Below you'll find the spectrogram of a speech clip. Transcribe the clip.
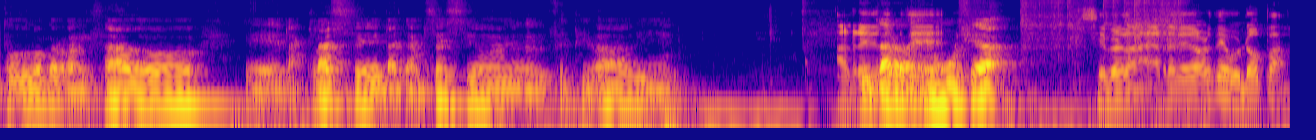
todo lo que ha organizado, eh, las clases, la jam session, el festival y... Alrededor de... Murcia... Sí, perdón, alrededor de Europa,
